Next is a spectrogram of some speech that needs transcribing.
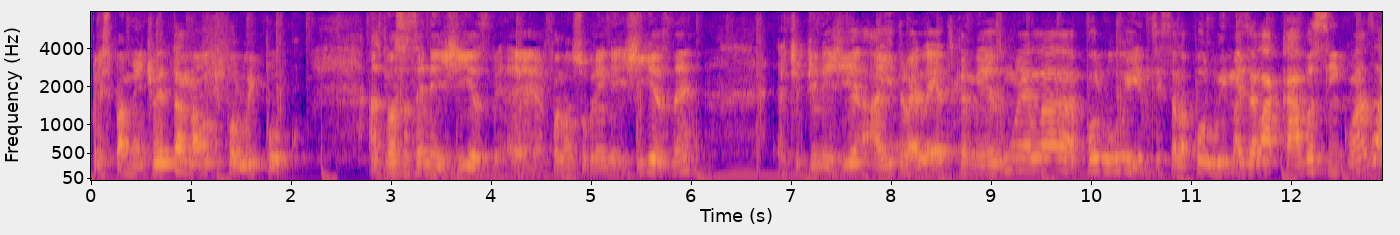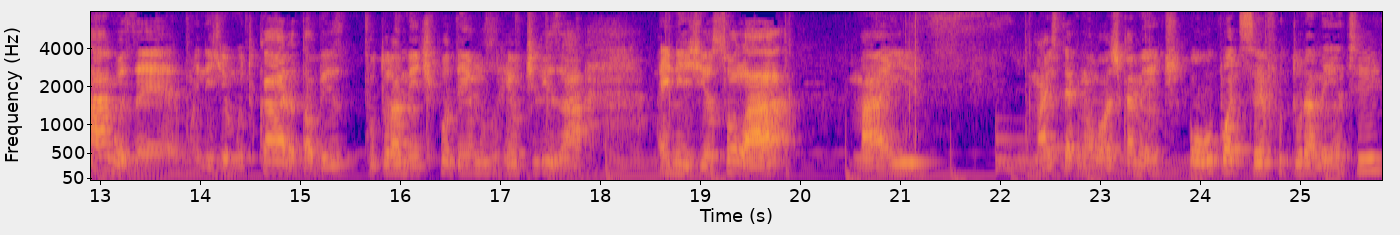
Principalmente o etanol que polui pouco. As nossas energias, é, falando sobre energias, né? É tipo de energia, a hidroelétrica mesmo, ela polui. Não sei se ela polui, mas ela acaba assim com as águas. É uma energia muito cara. Talvez futuramente podemos reutilizar a energia solar mais, mais tecnologicamente. Ou pode ser futuramente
